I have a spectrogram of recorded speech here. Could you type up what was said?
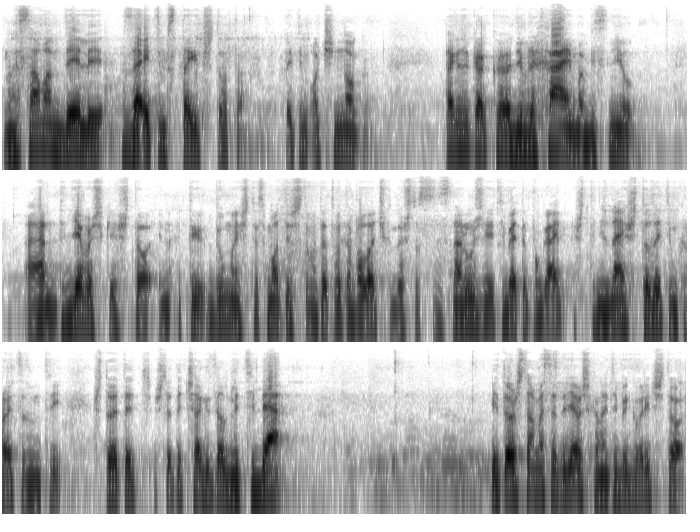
но на самом деле за этим стоит что-то, за этим очень много. Так же, как э, Деврехайм объяснил э, девушке, что ты думаешь, ты смотришь вот эту вот оболочку, то, что снаружи, и тебя это пугает, что ты не знаешь, что за этим кроется внутри, что, это, что этот человек сделал для тебя, и то же самое с этой девушкой, она тебе говорит, что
